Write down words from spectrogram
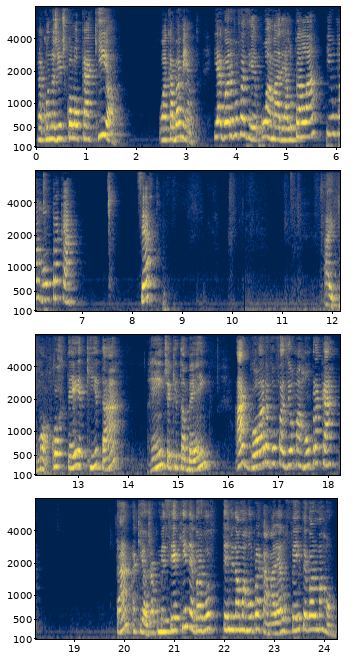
pra quando a gente colocar aqui, ó, o acabamento. E agora eu vou fazer o amarelo pra lá e o marrom pra cá, certo? Aí, turma, ó, cortei aqui, tá? Rente aqui também. Agora vou fazer o marrom pra cá. Tá? Aqui, ó, já comecei aqui, né? Agora vou terminar o marrom pra cá. Amarelo feito e agora o marrom.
